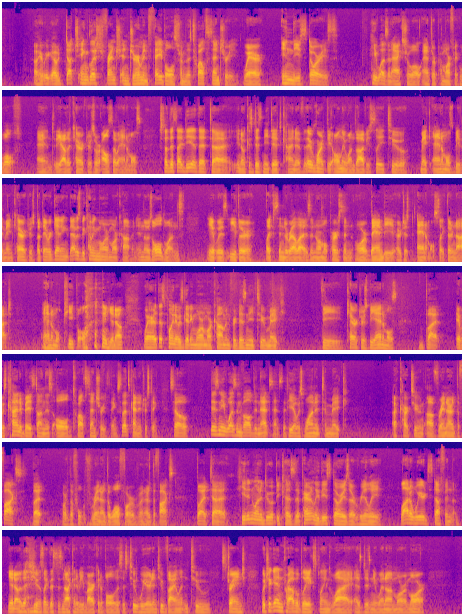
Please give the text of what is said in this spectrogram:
Oh, here we go. Dutch, English, French, and German fables from the 12th century, where in these stories, he was an actual anthropomorphic wolf, and the other characters were also animals. So this idea that uh, you know, because Disney did kind of, they weren't the only ones, obviously, to make animals be the main characters, but they were getting that was becoming more and more common. In those old ones, it was either like Cinderella is a normal person or Bambi are just animals, like they're not animal people, you know. Where at this point it was getting more and more common for Disney to make the characters be animals, but it was kind of based on this old 12th century thing. So that's kind of interesting. So Disney was involved in that sense that he always wanted to make a cartoon of Reynard the Fox, but or the Reynard the Wolf or Reynard the Fox, but uh, he didn't want to do it because apparently these stories are really a lot of weird stuff in them. You know that he was like, this is not going to be marketable. This is too weird and too violent and too strange. Which again probably explains why, as Disney went on more and more,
